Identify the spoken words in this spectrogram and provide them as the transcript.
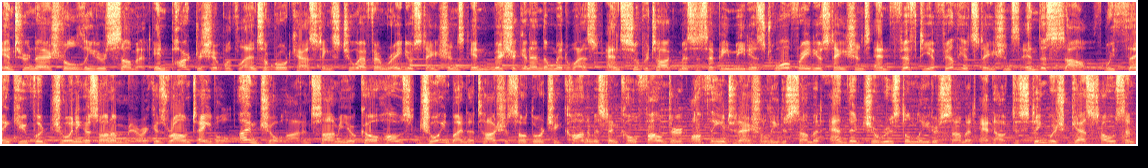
International Leaders Summit in partnership with Lanser Broadcasting's two FM radio stations in Michigan and the Midwest and Supertalk Mississippi Media's 12 radio stations and 50 affiliate stations in the South. We thank you for joining us on America's Roundtable. I'm Joe Samy, your co host, joined by Natasha Srdoc, economist and co founder of the International Leaders Summit and the Jerusalem Leaders Summit, and our distinguished guest host and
